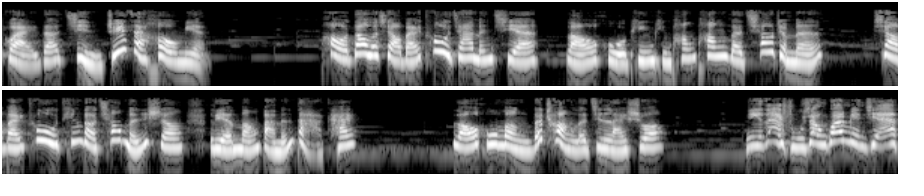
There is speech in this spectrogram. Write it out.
拐的紧追在后面，跑到了小白兔家门前。老虎乒乒乓乓的敲着门，小白兔听到敲门声，连忙把门打开。老虎猛地闯了进来，说：“你在属相官面前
